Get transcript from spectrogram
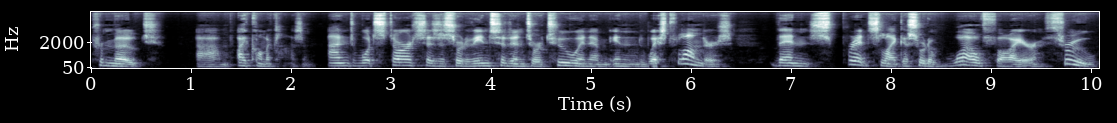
promote um, iconoclasm. And what starts as a sort of incident or two in, um, in West Flanders then spreads like a sort of wildfire through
